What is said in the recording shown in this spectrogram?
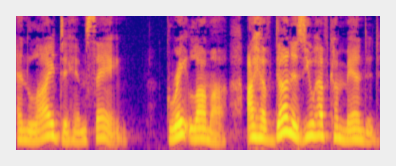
and lied to him, saying, Great Lama, I have done as you have commanded,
